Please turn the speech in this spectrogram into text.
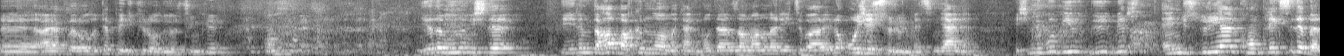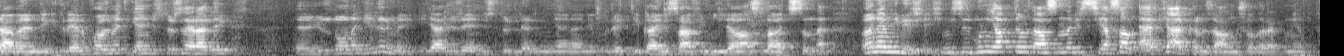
Eee ayakları olunca pedikür oluyor çünkü. ya da bunun işte diyelim daha bakımlı olmak yani modern zamanlar itibariyle oje sürülmesin yani e şimdi bu büyük, büyük bir endüstriyel kompleksi de beraberinde getiriyor. Yani kozmetik endüstrisi herhalde e, yüzde ona gelir mi? Yeryüzü endüstrilerinin yani hani ürettiği gayri safi milli hasıla açısından önemli bir şey. Şimdi siz bunu yaptığınızda aslında bir siyasal erke arkanızı almış olarak bunu yaptınız.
